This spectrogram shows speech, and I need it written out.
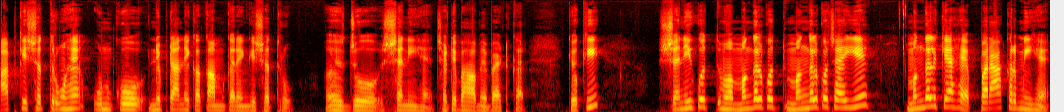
आपके शत्रु हैं, उनको निपटाने का काम करेंगे शत्रु जो शनि है, छठे भाव में बैठकर, क्योंकि शनि को, मंगल को मंगल को चाहिए, मंगल क्या है, पराक्रमी है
